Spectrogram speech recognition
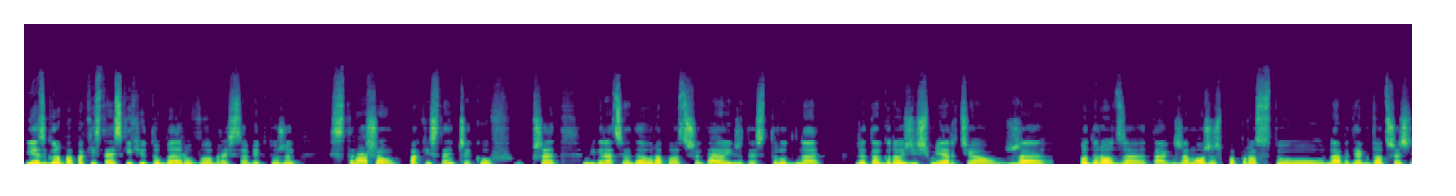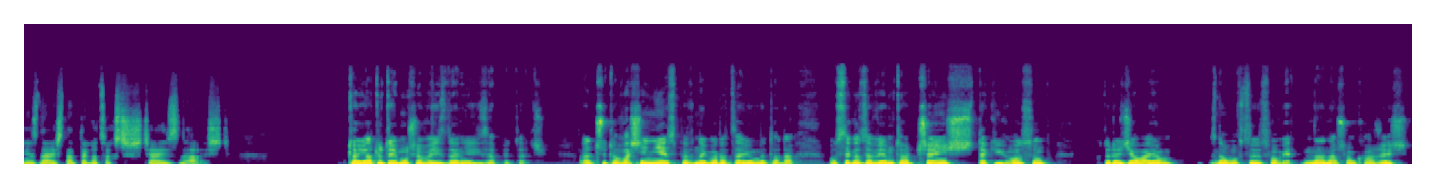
Jest grupa pakistańskich youtuberów, wyobraź sobie, którzy straszą Pakistańczyków przed migracją do Europy. Ostrzegają ich, że to jest trudne, że to grozi śmiercią, że po drodze, tak, że możesz po prostu, nawet jak dotrzeć, nie znaleźć tam tego, co chciałeś znaleźć. To ja tutaj muszę wejść zdanie i zapytać. Ale czy to właśnie nie jest pewnego rodzaju metoda? Bo z tego co wiem, to część takich osób, które działają, znowu w cudzysłowie, na naszą korzyść,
